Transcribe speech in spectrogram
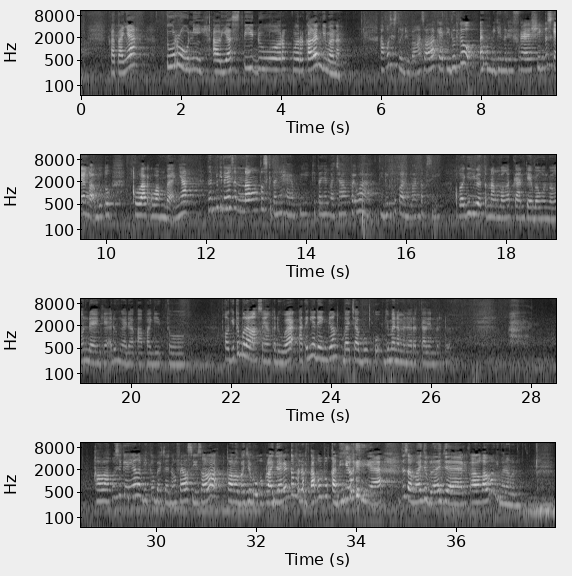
Katanya turu nih alias tidur. Menurut kalian gimana? Aku sih setuju banget soalnya kayak tidur tuh emang bikin refreshing terus kayak nggak butuh keluar uang banyak tapi kitanya senang terus kitanya happy kitanya nggak capek wah tidur tuh paling mantap sih Apalagi juga tenang banget kan, kayak bangun-bangun dan kayak aduh nggak ada apa-apa gitu. Kalau gitu boleh langsung yang kedua, katanya ada yang bilang baca buku. Gimana menurut kalian berdua? Kalau aku sih kayaknya lebih ke baca novel sih soalnya kalau baca buku pelajaran tuh menurut aku bukan healing ya itu sama aja belajar kalau kamu gimana Lun?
